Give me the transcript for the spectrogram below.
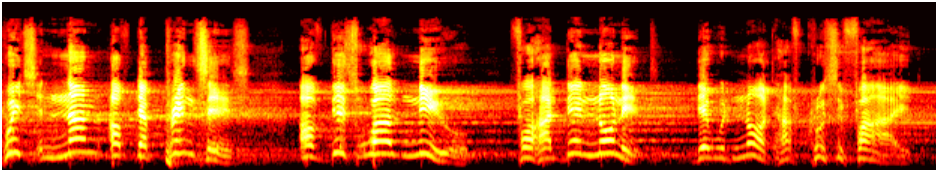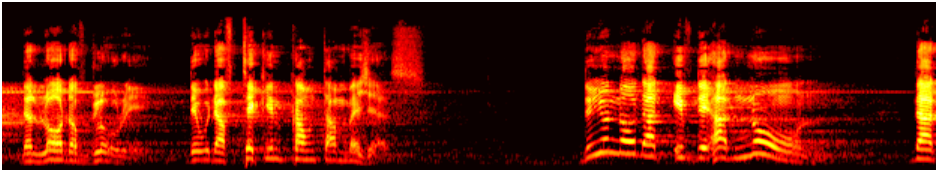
which none of the princes of this world knew. For had they known it, they would not have crucified the Lord of glory. They would have taken countermeasures. Do you know that if they had known that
